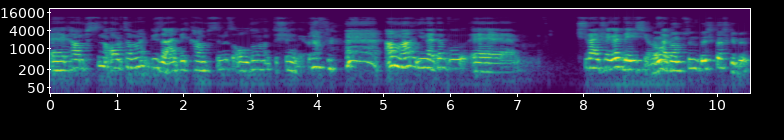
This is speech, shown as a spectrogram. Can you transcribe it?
Ee, kampüsün ortamı güzel. Bir kampüsümüz olduğunu düşünmüyorum. Ama yine de bu e, kişiden kişiye göre değişiyor. Ama Mesela- kampüsünüz Beşiktaş gibi.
